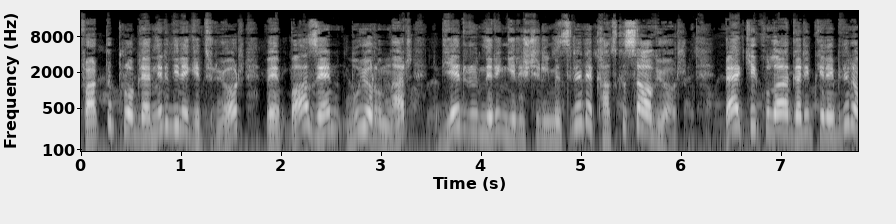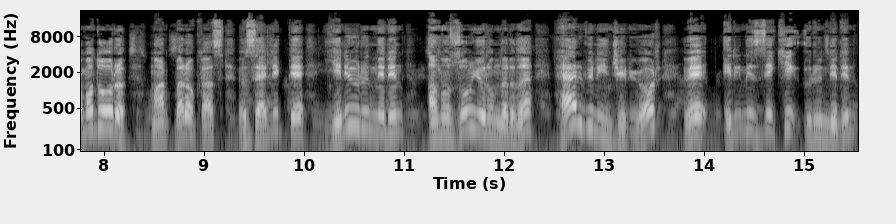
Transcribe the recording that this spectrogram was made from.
farklı problemleri dile getiriyor ve bazen bu yorumlar diğer ürünlerin geliştirilmesine de katkı sağlıyor. Belki kulağa garip gelebilir ama doğru. Mark Barokas özellikle yeni ürünlerin Amazon yorumlarını her gün inceliyor ve elimizdeki ürünlerin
